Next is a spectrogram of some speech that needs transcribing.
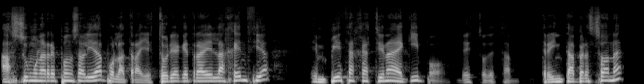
asume una responsabilidad por la trayectoria que trae la agencia, empieza a gestionar equipos de esto, de estas 30 personas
